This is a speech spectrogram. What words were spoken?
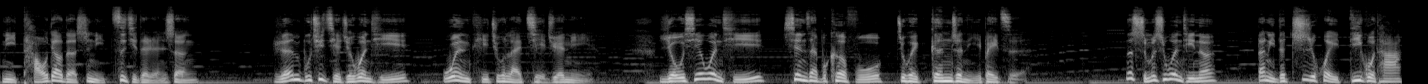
你逃掉的是你自己的人生。人不去解决问题，问题就会来解决你。有些问题现在不克服，就会跟着你一辈子。那什么是问题呢？当你的智慧低过他，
